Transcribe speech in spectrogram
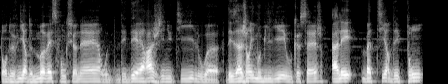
pour devenir de mauvaises fonctionnaires ou des DRH inutiles ou euh, des agents immobiliers ou que sais-je. Allez bâtir des ponts,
